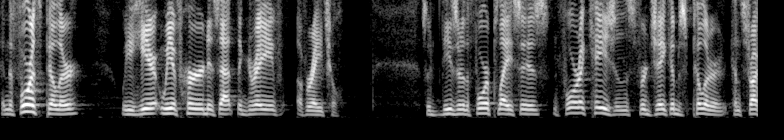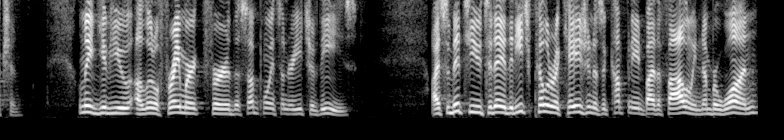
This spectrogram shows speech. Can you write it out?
And the fourth pillar we, hear, we have heard is at the grave of Rachel. So these are the four places and four occasions for Jacob's pillar construction. Let me give you a little framework for the subpoints under each of these. I submit to you today that each pillar occasion is accompanied by the following. Number one,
